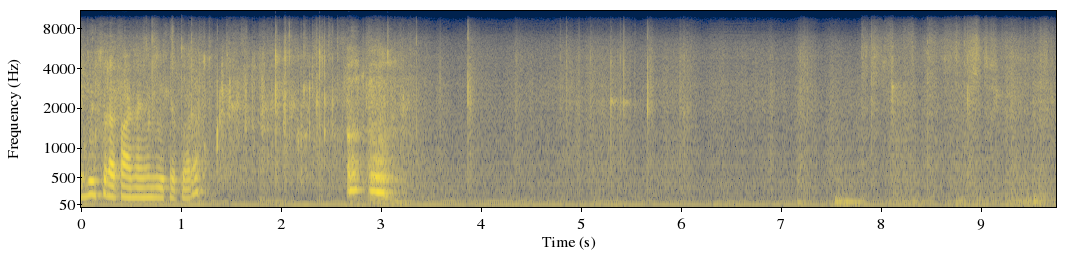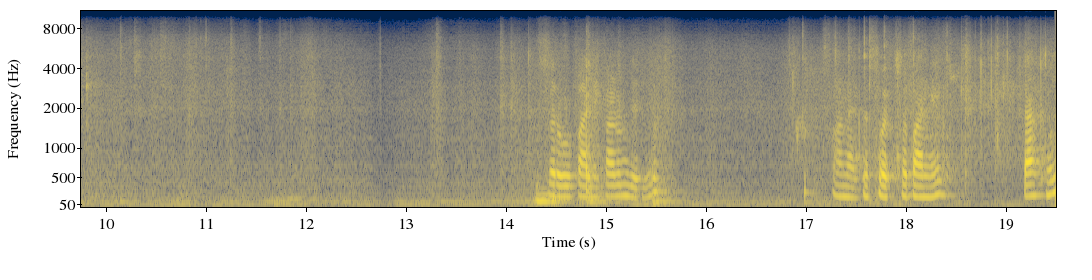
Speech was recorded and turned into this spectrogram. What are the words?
ते दुसऱ्या पाण्याने धुते परत. सर्व पाणी काढून घेतलं. पाण्याचं स्वच्छ पाणी टाकून.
